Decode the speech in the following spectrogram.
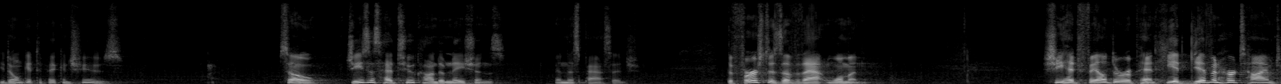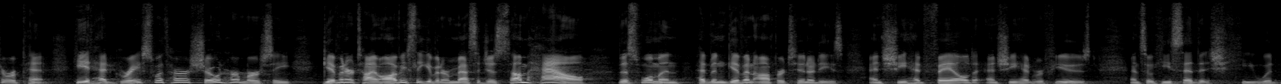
You don't get to pick and choose. So, Jesus had two condemnations in this passage. The first is of that woman. She had failed to repent. He had given her time to repent. He had had grace with her, shown her mercy, given her time, obviously given her messages. Somehow, this woman had been given opportunities, and she had failed and she had refused. And so he said that he would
